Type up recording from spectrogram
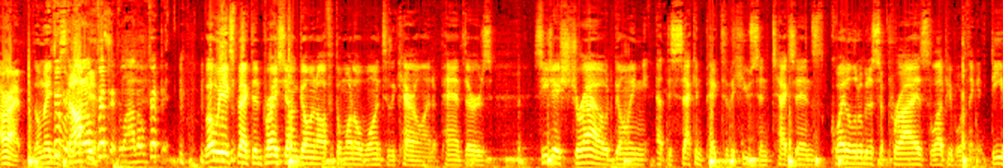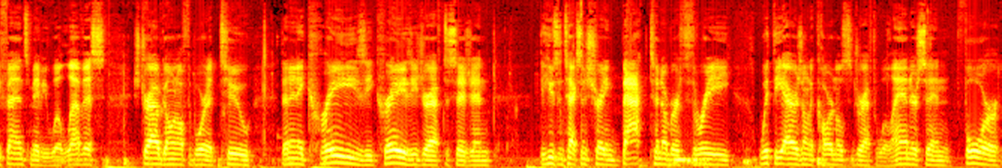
All right. don't make me Rip it, stop Rolando, you. rip it, Rolando, rip it. What we expected. Bryce Young going off at the 101 to the Carolina Panthers. CJ Stroud going at the second pick to the Houston Texans. Quite a little bit of surprise. A lot of people were thinking defense, maybe Will Levis. Stroud going off the board at two. Then in a crazy, crazy draft decision, the Houston Texans trading back to number three with the Arizona Cardinals to draft Will Anderson. Four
